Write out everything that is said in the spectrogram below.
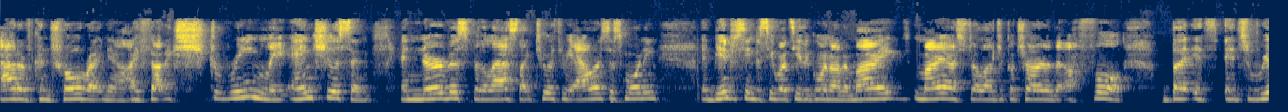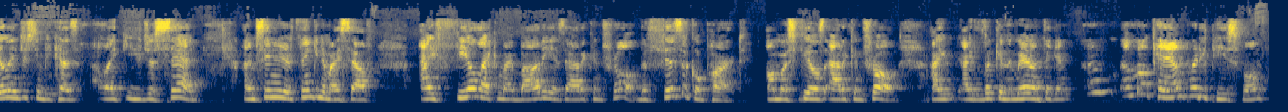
out of control right now. I felt extremely anxious and, and nervous for the last like two or three hours this morning. It'd be interesting to see what's either going on in my my astrological chart or the uh, full. But it's it's really interesting because, like you just said, I'm sitting here thinking to myself, I feel like my body is out of control. The physical part almost feels out of control. I, I look in the mirror and I'm thinking, I'm okay. I'm pretty peaceful.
